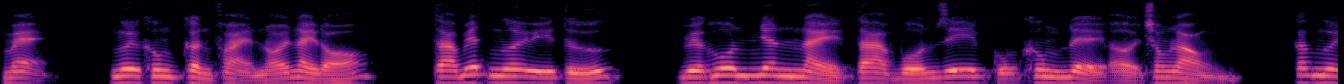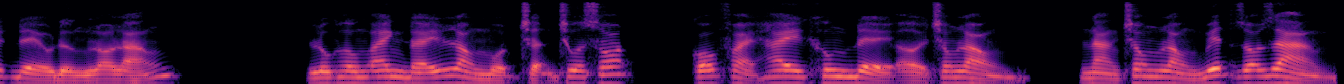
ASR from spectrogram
Mẹ, ngươi không cần phải nói này đó, ta biết ngươi ý tứ, việc hôn nhân này ta vốn dĩ cũng không để ở trong lòng, các ngươi đều đừng lo lắng. Lục Hồng Anh đáy lòng một trận chua sót, có phải hay không để ở trong lòng, nàng trong lòng biết rõ ràng,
